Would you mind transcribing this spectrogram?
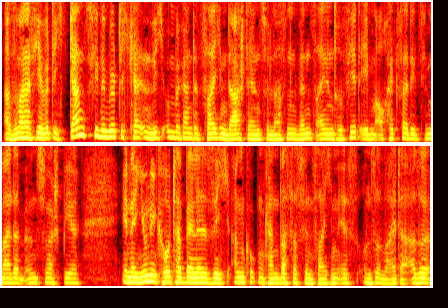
Also man hat hier wirklich ganz viele Möglichkeiten, sich unbekannte Zeichen darstellen zu lassen. Wenn es einen interessiert, eben auch hexadezimal, damit man zum Beispiel in der Unicode-Tabelle sich angucken kann, was das für ein Zeichen ist und so weiter. Also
